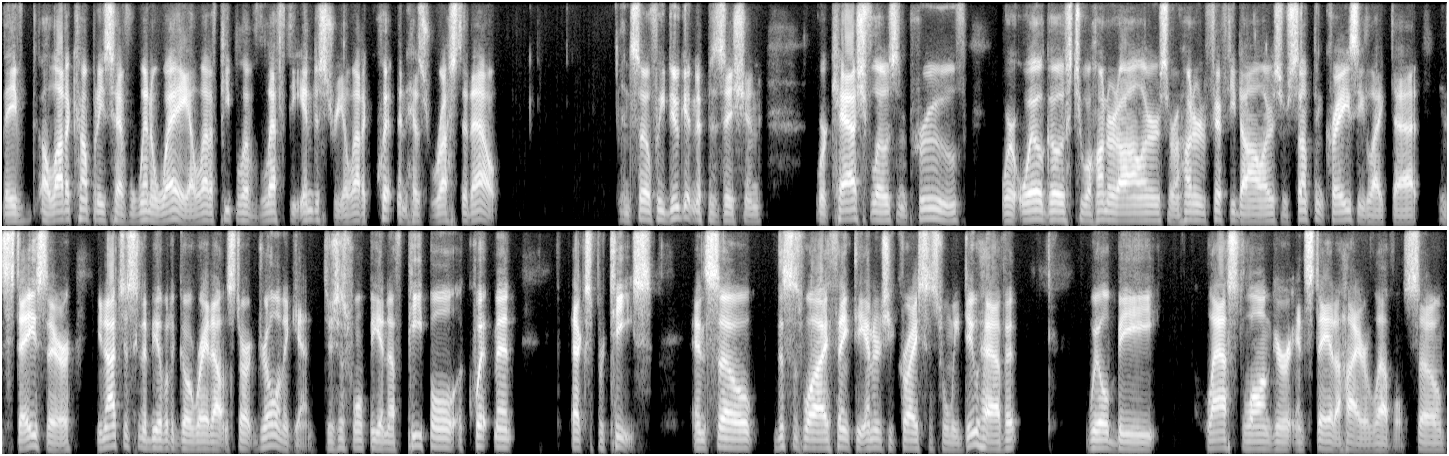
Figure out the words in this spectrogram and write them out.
They've a lot of companies have went away. A lot of people have left the industry. A lot of equipment has rusted out. And so if we do get in a position where cash flows improve, where oil goes to $100 or $150 or something crazy like that and stays there, you're not just going to be able to go right out and start drilling again. There just won't be enough people, equipment, expertise. And so this is why I think the energy crisis, when we do have it, will be last longer and stay at a higher level. So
